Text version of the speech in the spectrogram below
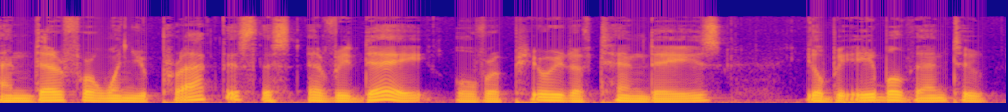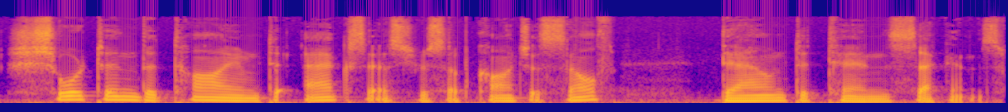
And therefore, when you practice this every day over a period of 10 days, you'll be able then to shorten the time to access your subconscious self down to 10 seconds.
